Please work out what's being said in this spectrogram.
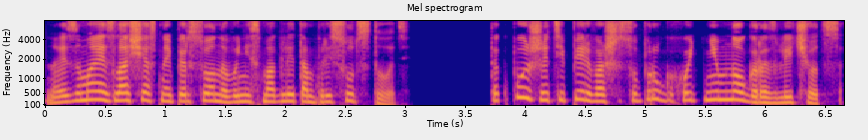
Но из-за моей злосчастной персоны вы не смогли там присутствовать. Так пусть же теперь ваша супруга хоть немного развлечется.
